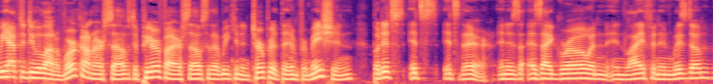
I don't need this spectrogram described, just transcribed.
we have to do a lot of work on ourselves to purify ourselves so that we can interpret the information. But it's it's it's there, and as as I grow in in life and in wisdom,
